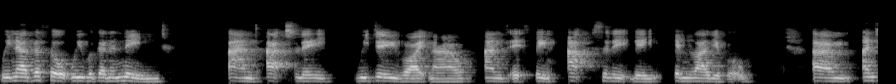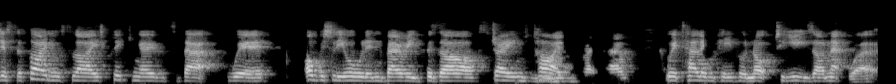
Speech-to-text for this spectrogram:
we never thought we were going to need. And actually, we do right now. And it's been absolutely invaluable. Um, and just the final slide, clicking over to that, we're obviously all in very bizarre, strange mm-hmm. times mm. right now. We're telling people not to use our network.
